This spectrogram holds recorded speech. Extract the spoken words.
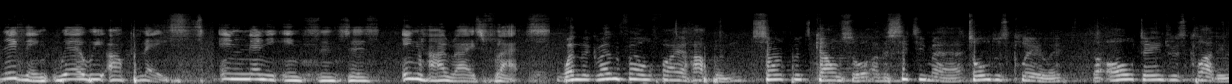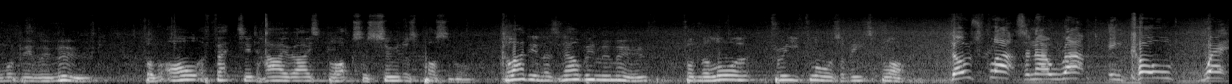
living where we are placed, in many instances, in high-rise flats. When the Grenfell fire happened, Salford Council and the City Mayor told us clearly that all dangerous cladding would be removed from all affected high-rise blocks as soon as possible. Cladding has now been removed from the lower three floors of each block. Those flats are now wrapped in cold, wet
